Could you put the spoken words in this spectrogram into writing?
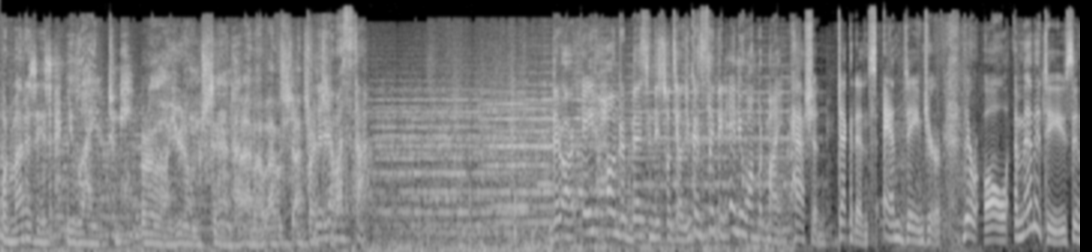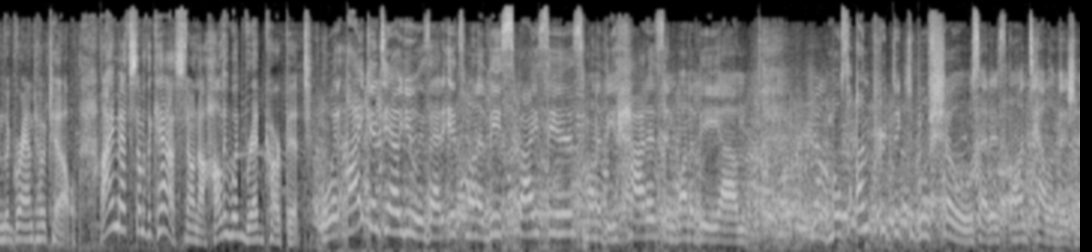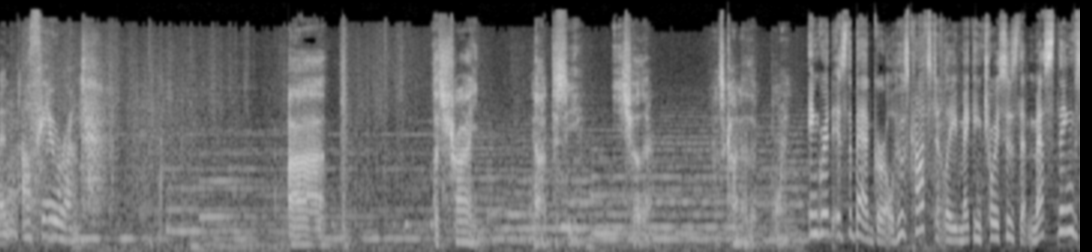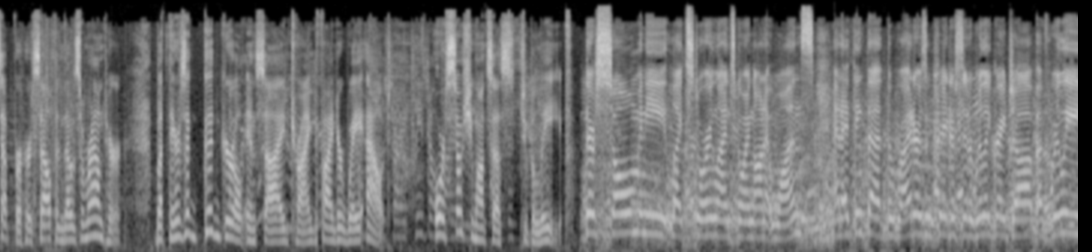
What matters is you lied to me. Oh, you don't understand. I, I, I was I'm trying to. Ya basta. There are 800 beds in this hotel. You can sleep in any one but mine. Passion, decadence, and danger. They're all amenities in the Grand Hotel. I met some of the cast on a Hollywood red carpet. What I can tell you is that it's one of the spiciest, one of the hottest, and one of the um, most unpredictable shows that is on television. I'll see you around. Uh, let's try not to see each other. That's kind of the point. Ingrid is the bad girl who's constantly making choices that mess things up for herself and those around her. But there's a good girl inside trying to find her way out. Or so she wants us to believe. There's so many like storylines going on at once, and I think that the writers and creators did a really great job of really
